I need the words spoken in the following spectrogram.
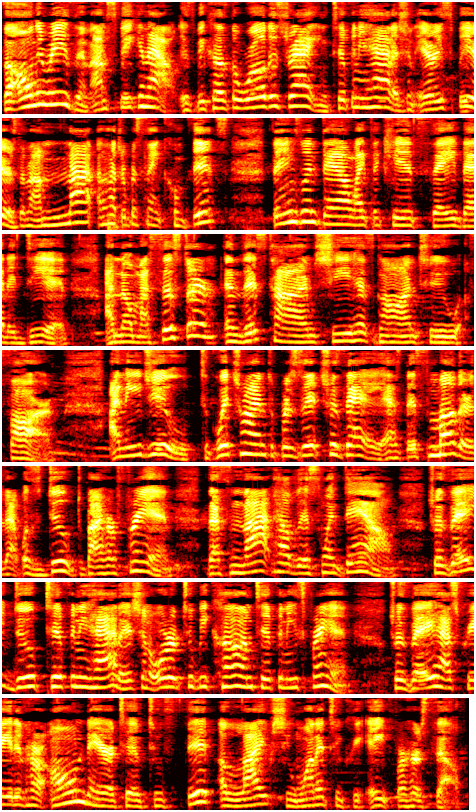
The only reason I'm speaking out is because the world is dragging Tiffany Haddish and Aries Spears, and I'm not 100% convinced things went down like the kids say that it did. I know my sister, and this time she has gone too far. I need you to quit trying to present Trizah as this mother that was duped by her friend. That's not how this went down. Trizah duped Tiffany Haddish in order to become Tiffany's friend. Trizah has created her own narrative to fit a life she wanted to create for herself.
